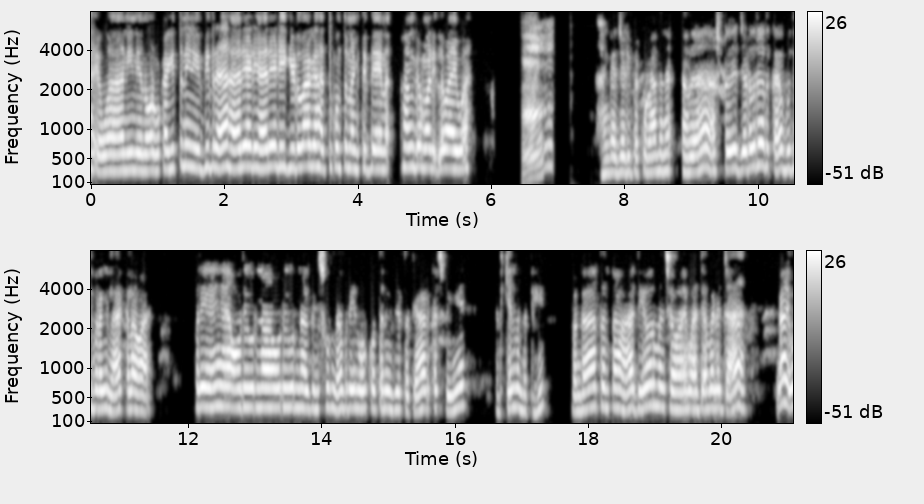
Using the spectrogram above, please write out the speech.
ಅಯ್ಯವ್ವ ನೀನೇ ನೋಡ್ಬೇಕಾಗಿತ್ತು. ನೀನು ಇದ್ದಿದ್ರೆ ಹಾರ್ಯಾಡಿ ಹಾರ್ಯಾಡಿ ಗಿಡದಾಗ ಹತ್ಕೊಂತ ನಗ್ತಿದ್ದೆ ಏನ? ಹಂಗೆ ಮಾಡಿಲ್ಲವ ಅಯ್ಯವ್ವ ಹಂಗ ಜಡಿಬೇಕು ಅದನ್ನ? ಅದ ಅಷ್ಟು ಜಡದ್ರೆ ಅದಕ್ಕೆ ಬುದ್ಧಿ ಬರಂಗಿಲ್ಲ ಕಲವ ಬರೀ ಅವ್ರ ಇವ್ರನ್ನ ಅವ್ರ ಇವ್ರನ್ನ ಗಿಣಸೂರ್ನ ಬರೀ ನೋಡ್ಕೊತಾನೆ ಇರ್ತೈತಿ ಯಾರು ಕಸ್ವಿ ಅದಕ್ಕೇನ್ ಬಂದತಿ? ಬಂಗಾರದಂತ ದೇವ್ರ ಮನುಷ್ಯ ವಾದ್ಯ ಡ್ಯಾಮೇಜ ಇವ.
